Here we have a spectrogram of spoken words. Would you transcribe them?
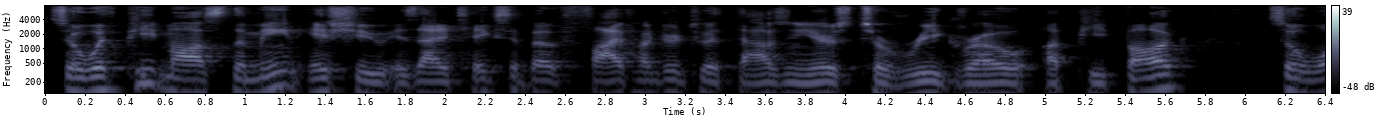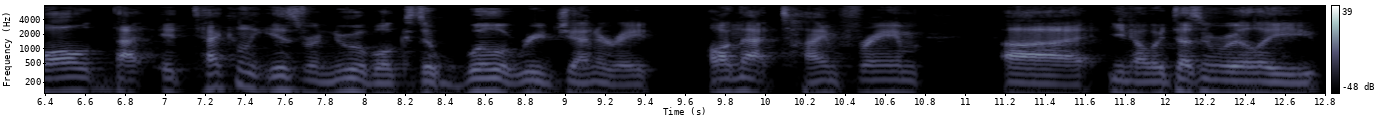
So with peat moss, the main issue is that it takes about 500 to 1,000 years to regrow a peat bog. So while that it technically is renewable because it will regenerate on that time frame, uh, you know, it doesn't really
